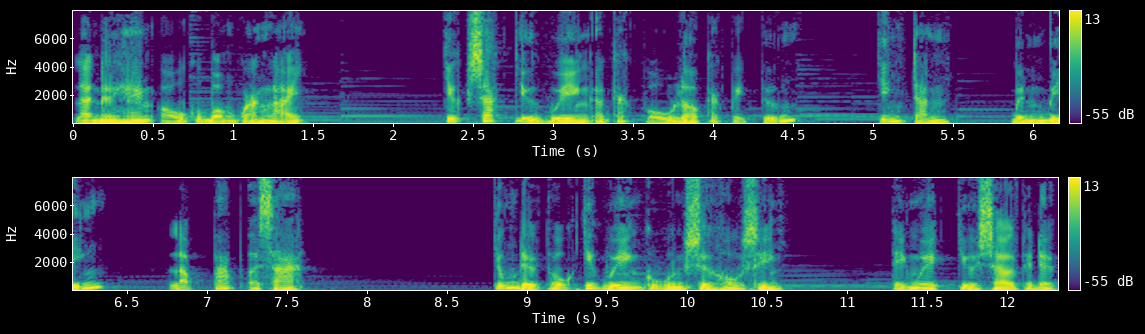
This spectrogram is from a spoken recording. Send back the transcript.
Là nơi hang ổ của bọn quan lại Chức sắc giữ quyền ở các phủ lo các việc tướng Chiến tranh, binh biến, lập pháp ở xa. Chúng đều thuộc chức quyền của quân sư Hồ Xuyên. Thì Nguyệt chưa sợ tới được.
